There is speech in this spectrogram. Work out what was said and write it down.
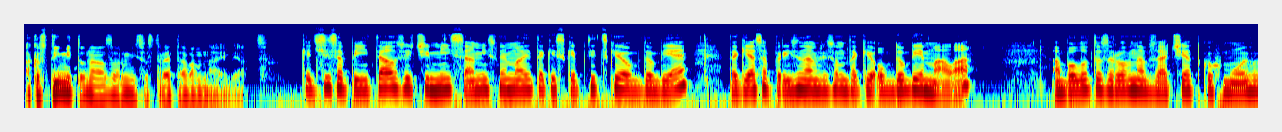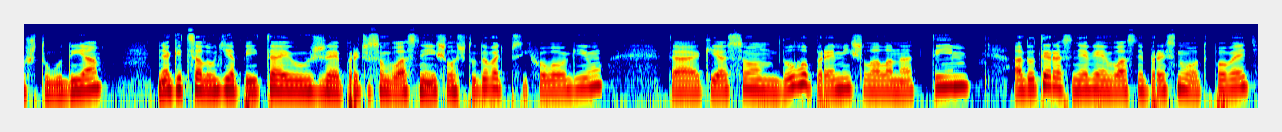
ako s týmito názormi sa stretávam najviac. Keď si sa pýtal, že či my sami sme mali také skeptické obdobie, tak ja sa priznám, že som také obdobie mala. A bolo to zrovna v začiatkoch môjho štúdia. Mňa keď sa ľudia pýtajú, že prečo som vlastne išla študovať psychológiu, tak ja som dlho premýšľala nad tým a doteraz neviem vlastne presnú odpoveď,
